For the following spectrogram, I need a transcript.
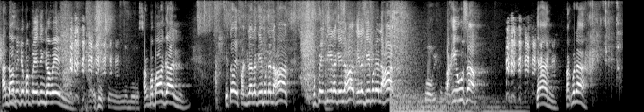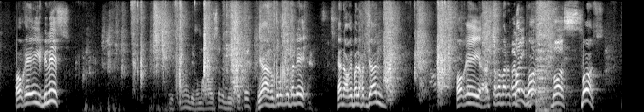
Ang dami nyo pa pwedeng gawin. Ang babagal. Ito, ipaglalagay mo na lahat. Kung pwede ilagay lahat, ilagay mo na lahat. Pakiusap. Yan. Pak mo na. Okay, bilis. Ito nga, hindi ko makausap. Ibisip eh. Yan, huwag ka magmadali. Yan, okay ba lahat dyan? Okay, at saka mar- Ay, boss! Boss! Boss!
